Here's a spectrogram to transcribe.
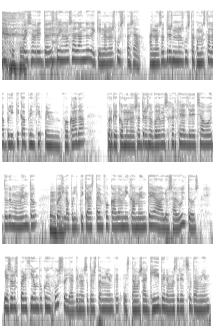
pues sobre todo estuvimos hablando de que no nos gusta, o sea, a nosotros no nos gusta cómo está la política enfocada, porque como nosotros no podemos ejercer el derecho a voto de momento, pues la política está enfocada únicamente a los adultos. Y eso nos parecía un poco injusto, ya que nosotros también estamos aquí y tenemos derecho también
